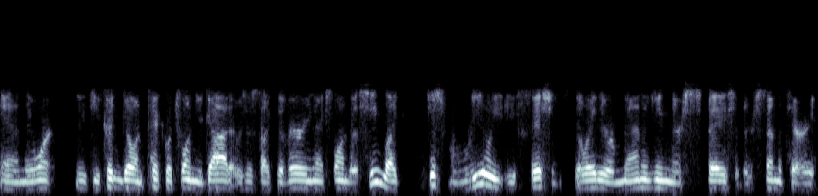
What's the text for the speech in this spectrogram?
and they weren't. If you couldn't go and pick which one you got. It was just like the very next one, but it seemed like just really efficient the way they were managing their space at their cemetery.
